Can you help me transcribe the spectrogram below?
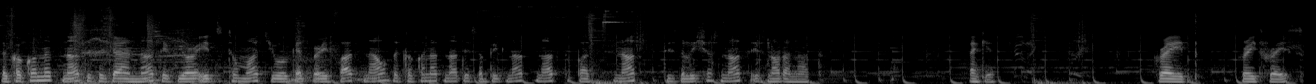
The coconut nut is a giant nut. If you eat too much, you will get very fat. Now, the coconut nut is a big nut, nut, but nut, this delicious nut is not a nut. Thank you. Great, great phrase.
